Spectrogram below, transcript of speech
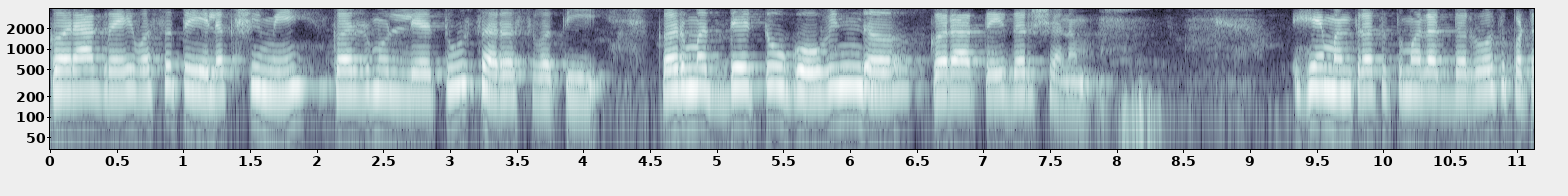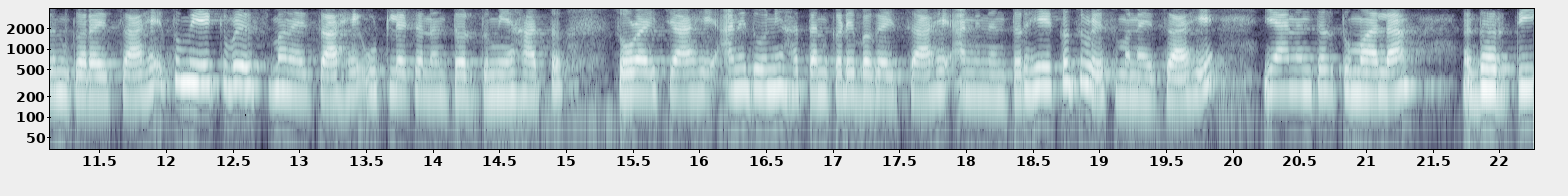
कराग्रे वसते लक्ष्मी करमूल्य तू सरस्वती. करमध्ये तू गोविंद कराते दर्शनम. हे मंत्राचं तुम्हाला दररोज पठण करायचं आहे. तुम्ही एक वेळेस म्हणायचं आहे उठल्याच्या नंतर तुम्ही हात चोळायचे आहे आणि दोन्ही हातांकडे बघायचं आहे आणि नंतर हे एकच वेळेस म्हणायचं आहे. यानंतर तुम्हाला धरती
